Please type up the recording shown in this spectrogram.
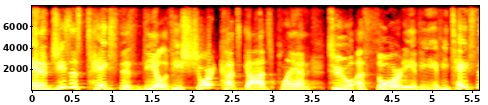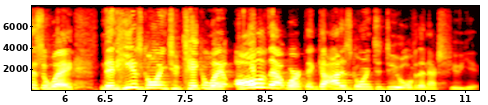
And if Jesus takes this deal, if he shortcuts God's plan to authority, if he, if he takes this away, then he is going to take away all of that work that God is going to do over the next few years.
